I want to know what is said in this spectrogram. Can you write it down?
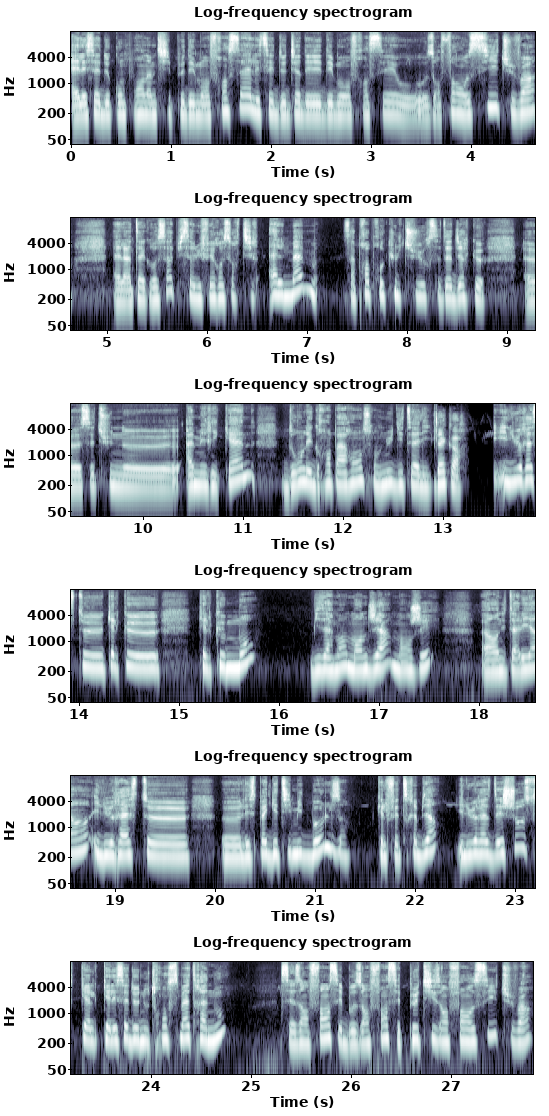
Elle essaie de comprendre un petit peu des mots en français. Elle essaie de dire des, des mots en français aux enfants aussi, tu vois. Elle intègre ça, puis ça lui fait ressortir elle-même sa propre culture. C'est-à-dire que c'est une américaine dont les grands-parents sont venus d'Italie. d'accord Il lui reste quelques, quelques mots. Bizarrement, mangia, manger, euh, en italien. Il lui reste euh, euh, les spaghetti meatballs, qu'elle fait très bien. Il lui reste des choses qu'elle essaie de nous transmettre à nous, ses enfants, ses beaux-enfants, ses petits-enfants aussi, tu vois.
